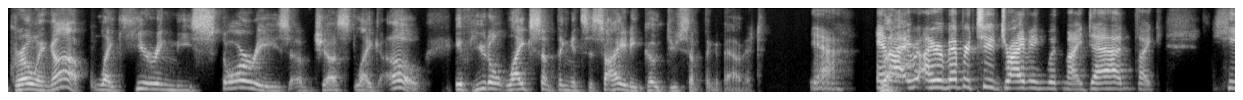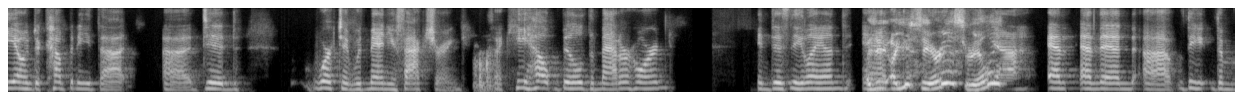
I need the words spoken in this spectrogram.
Growing up, like hearing these stories of just like, oh, if you don't like something in society, go do something about it. Yeah. And right. I, I remember too driving with my dad, like he owned a company that uh, did worked in with manufacturing. It's like he helped build the Matterhorn in Disneyland. And, are you serious? Really? Yeah. And and then uh, the the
